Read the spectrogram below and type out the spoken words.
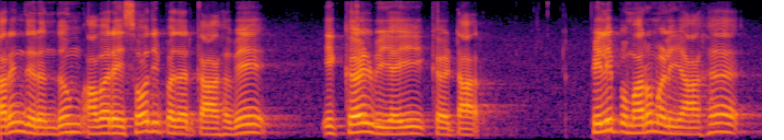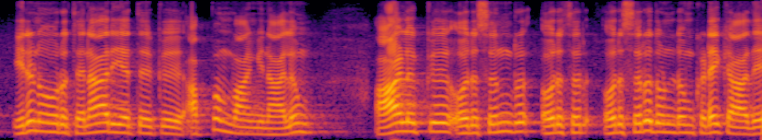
அறிந்திருந்தும் அவரை சோதிப்பதற்காகவே இக்கேள்வியை கேட்டார். பிலிப்பு மறுமொழியாக இருநூறு தெனாரியத்திற்கு அப்பம் வாங்கினாலும் ஆளுக்கு ஒரு சின்று ஒரு சிறு ஒரு சிறு துண்டும் கிடைக்காதே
